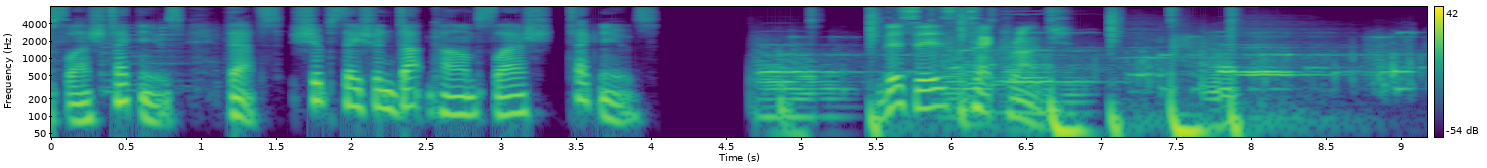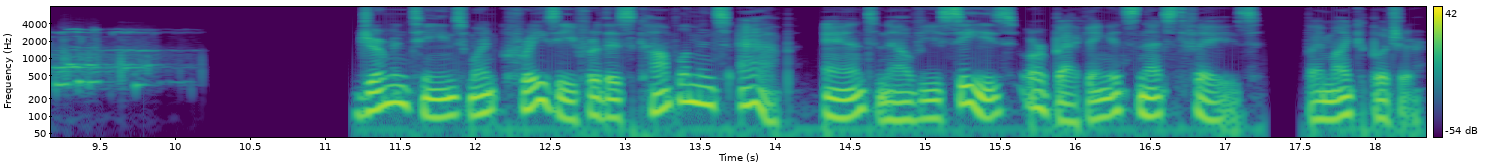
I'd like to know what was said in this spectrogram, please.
slash technews. That's shipstation.com slash technews. This is TechCrunch. German teens went crazy for this Compliments app, and now VCs are backing its next phase. By Mike Butcher.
